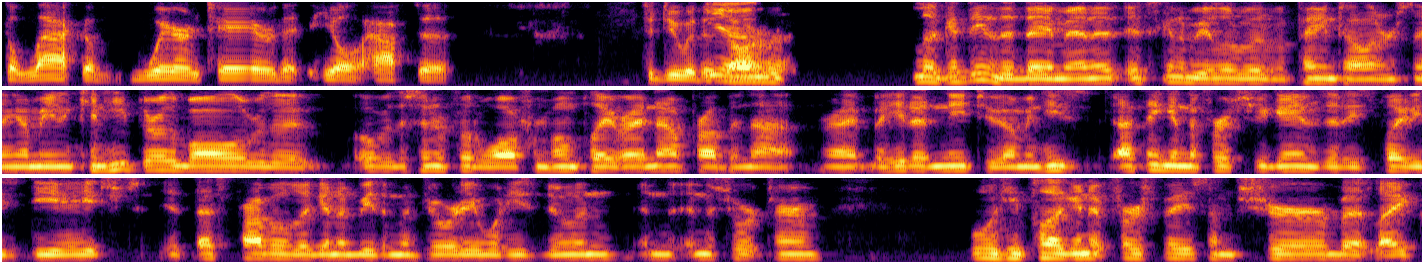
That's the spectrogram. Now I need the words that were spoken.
the lack of wear and tear that he'll have to to do with his yeah, arm look at the end of the day, man, it, it's going to be a little bit of a pain tolerance thing. I mean, can he throw the ball over the over the center field wall from home plate right now? Probably not, right? But he doesn't need to. I mean, he's I think in the first few games that he's played, he's DH'd. It, that's probably going to be the majority of what he's doing in in the short term. Will he plug in at first base? I'm sure, but like,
